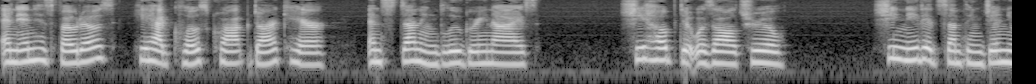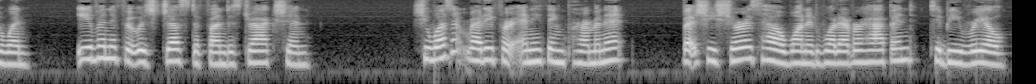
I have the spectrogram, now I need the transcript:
and in his photos he had close cropped dark hair and stunning blue green eyes. She hoped it was all true. She needed something genuine, even if it was just a fun distraction. She wasn't ready for anything permanent, but she sure as hell wanted whatever happened to be real.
